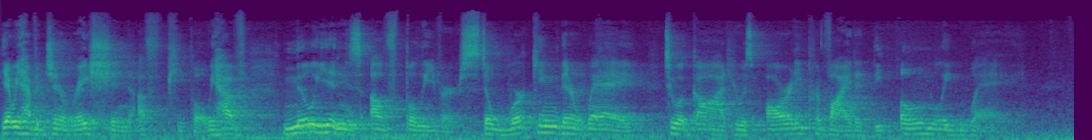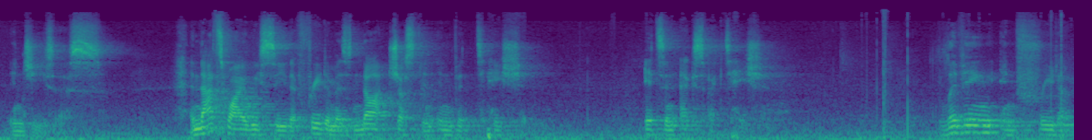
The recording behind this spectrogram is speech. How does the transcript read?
Yet we have a generation of people, we have millions of believers still working their way to a God who has already provided the only way in Jesus. And that's why we see that freedom is not just an invitation, it's an expectation. Living in freedom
